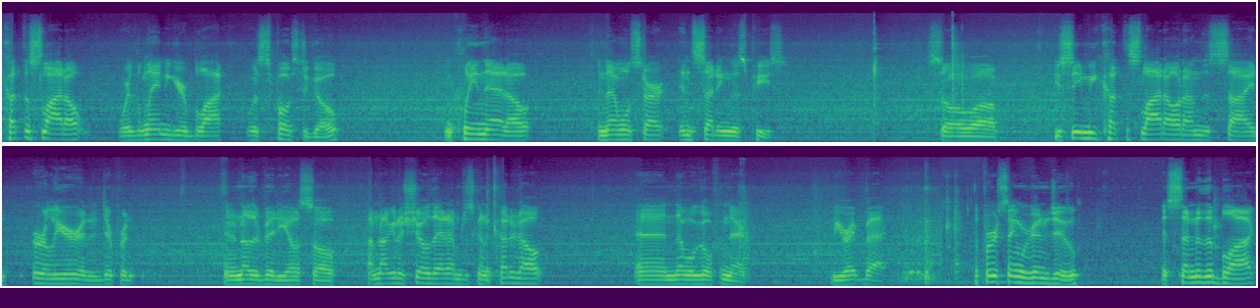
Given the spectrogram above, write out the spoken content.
cut the slot out where the landing gear block was supposed to go and clean that out and then we'll start insetting this piece. So uh, you see me cut the slot out on this side earlier in a different in another video so I'm not going to show that I'm just going to cut it out and then we'll go from there. Be right back. The first thing we're going to do is center the block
